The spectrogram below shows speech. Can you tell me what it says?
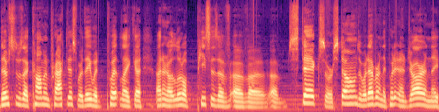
this was a common practice where they would put, like, uh, I don't know, little pieces of, of, uh, of, sticks or stones or whatever, and they put it in a jar and they,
